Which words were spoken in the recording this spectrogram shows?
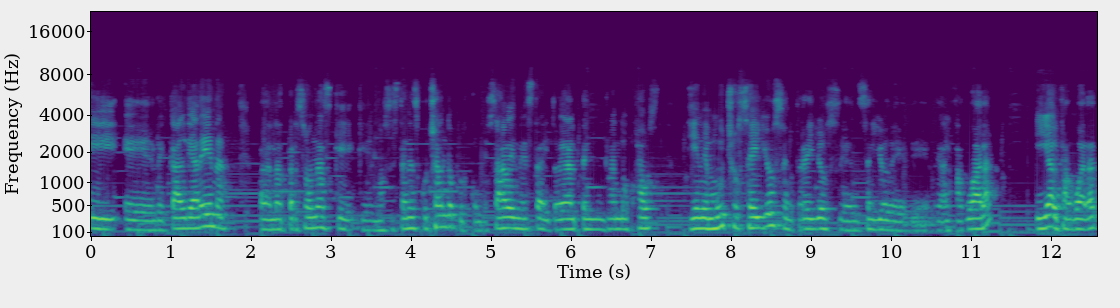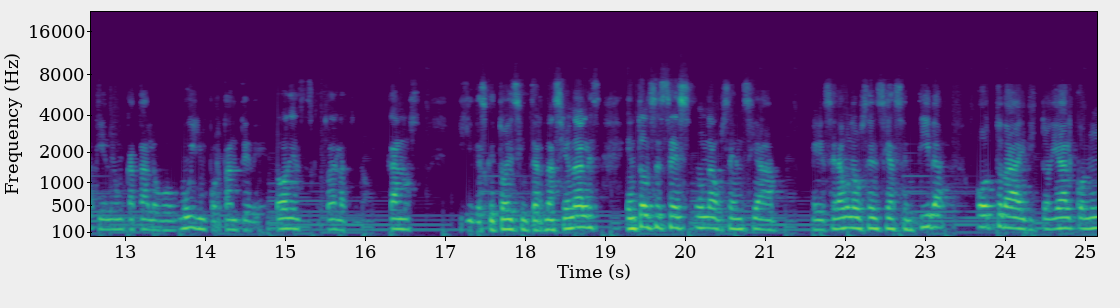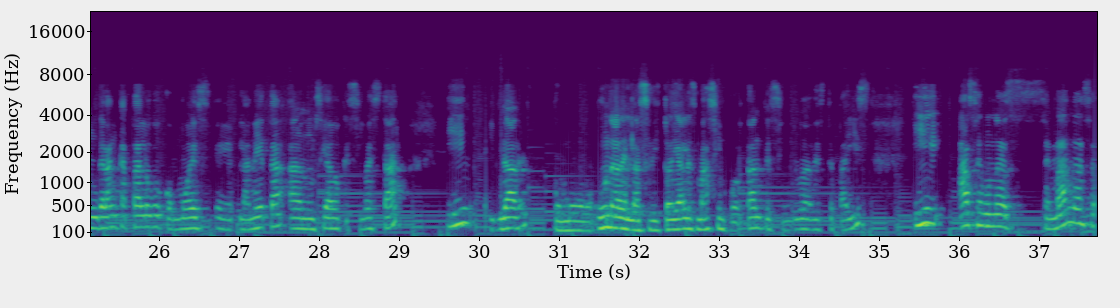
y eh, de Cal de Arena. Para las personas que, que, nos están escuchando, pues como saben, esta editorial Penguin Random House tiene muchos sellos, entre ellos el sello de, de, Alfaguara, y Alfaguara tiene un catálogo muy importante de historias, de escritores latinoamericanos y de escritores internacionales. Entonces es una ausencia, eh, será una ausencia sentida. Otra editorial con un gran catálogo como es eh, Planeta ha anunciado que sí va a estar y actividades como una de las editoriales más importantes sin duda de este país. Y hace unas semanas,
